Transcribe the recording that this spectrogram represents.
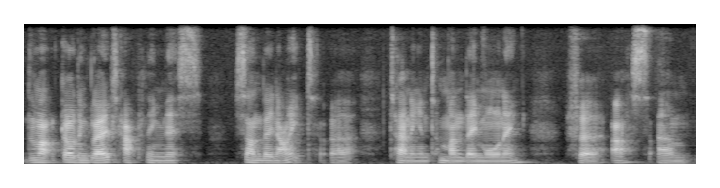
the Golden Globes happening this Sunday night, uh, turning into Monday morning for us. Um,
